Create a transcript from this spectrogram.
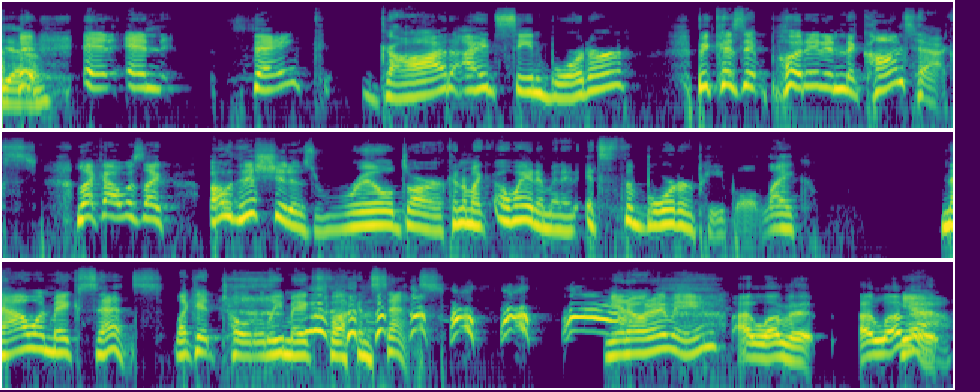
Yeah. and and thank God I'd seen Border because it put it into context. Like I was like, oh, this shit is real dark. And I'm like, oh, wait a minute, it's the border people. Like now it makes sense. Like it totally makes fucking sense. You know what I mean? I love it. I love Yeah. it.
